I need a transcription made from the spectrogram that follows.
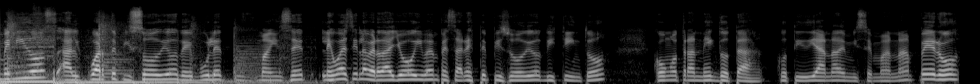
Bienvenidos al cuarto episodio de Bulletproof Mindset. Les voy a decir la verdad, yo iba a empezar este episodio distinto, con otra anécdota cotidiana de mi semana, pero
